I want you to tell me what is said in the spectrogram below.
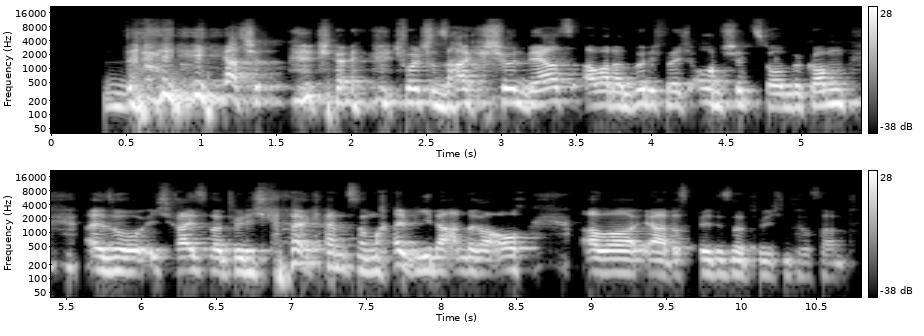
ja, ich wollte schon sagen, schön wär's, aber dann würde ich vielleicht auch einen Shitstorm bekommen. Also ich reise natürlich ganz normal wie jeder andere auch, aber ja, das Bild ist natürlich interessant.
